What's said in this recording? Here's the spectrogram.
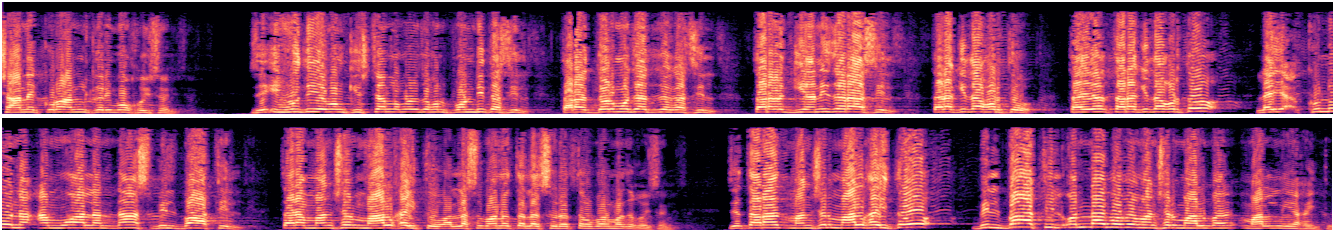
শানে কোরআন করিম হইছেন। যে ইহুদি এবং খ্রিস্টান লোকের যখন পণ্ডিত আছিল, তারা ধর্মজাতিক আছিল, তারা জ্ঞানী যারা আছিল, তারা কিতা করতো? তারা কিতা করতো? তারা মানুষের মাল খাইতো, আল্লাহ সুবাহ সুরাত মাঝে কইছেন। যে তারা মানুষের মাল খাইতো বিল বাতিল অন্যায় ভাবে মানুষের মাল মাল নিয়ে খাইতো।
